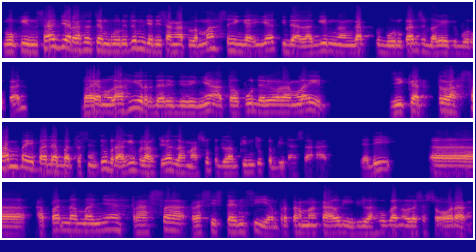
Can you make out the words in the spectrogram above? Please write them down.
Mungkin saja rasa cemburu itu menjadi sangat lemah sehingga ia tidak lagi menganggap keburukan sebagai keburukan baik yang lahir dari dirinya ataupun dari orang lain jika telah sampai pada batas itu berarti pelaku itu adalah masuk ke dalam pintu kebinasaan. Jadi eh, apa namanya rasa resistensi yang pertama kali dilakukan oleh seseorang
